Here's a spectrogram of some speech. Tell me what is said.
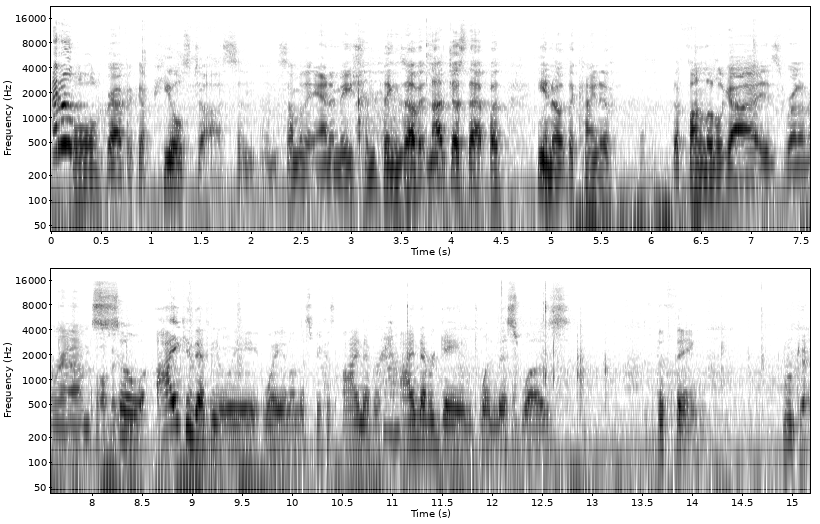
I don't- old graphic appeals to us and, and some of the animation things of it not just that but you know the kind of the fun little guys running around all So I can definitely weigh in on this because I never, I never gamed when this was the thing. okay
